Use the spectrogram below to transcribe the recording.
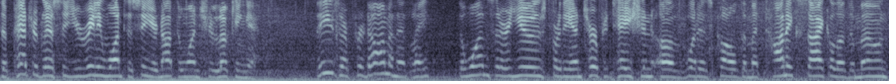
The petroglyphs that you really want to see are not the ones you're looking at. These are predominantly the ones that are used for the interpretation of what is called the metonic cycle of the moon,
